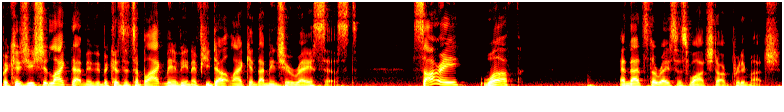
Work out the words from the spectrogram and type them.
because you should like that movie because it's a black movie, and if you don't like it, that means you're racist. Sorry, woof. And that's the racist watchdog, pretty much.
